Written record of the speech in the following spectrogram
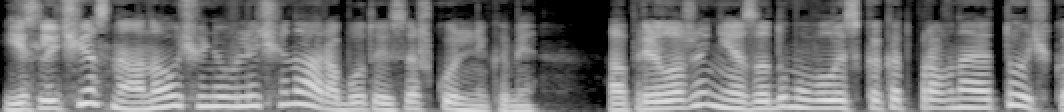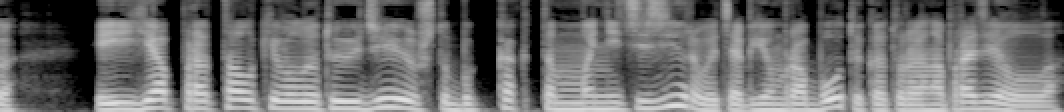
Если честно, она очень увлечена работой со школьниками, а приложение задумывалось как отправная точка, и я проталкивал эту идею, чтобы как-то монетизировать объем работы, который она проделала.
